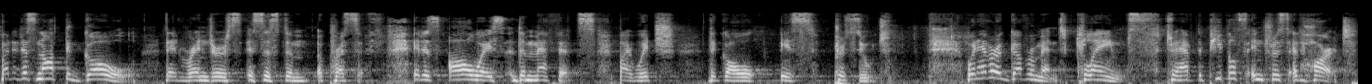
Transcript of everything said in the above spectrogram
But it is not the goal that renders a system oppressive. It is always the methods by which the goal is pursued. Whenever a government claims to have the people's interest at heart,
